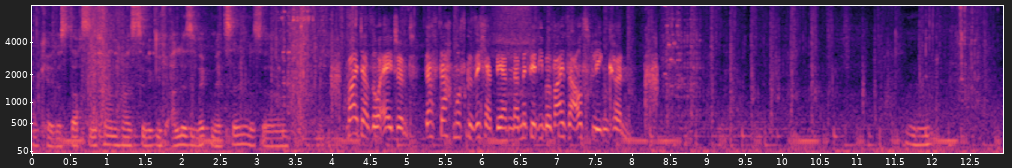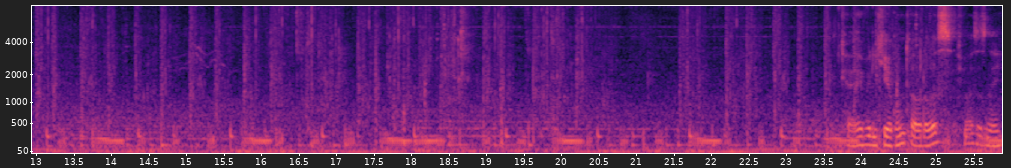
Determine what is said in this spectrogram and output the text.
Okay, das Dach sichern heißt hier wirklich alles wegmetzeln. Das, äh, Weiter so, Agent. Das Dach muss gesichert werden, damit wir die Beweise ausfliegen können. Okay, will ich hier runter oder was? Ich weiß es nicht.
